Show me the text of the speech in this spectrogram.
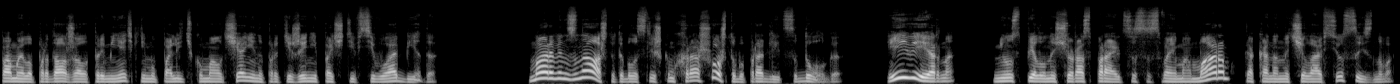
Памела продолжала применять к нему политику молчания на протяжении почти всего обеда. Марвин знал, что это было слишком хорошо, чтобы продлиться долго. И верно. Не успел он еще расправиться со своим Амаром, как она начала все с изного.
